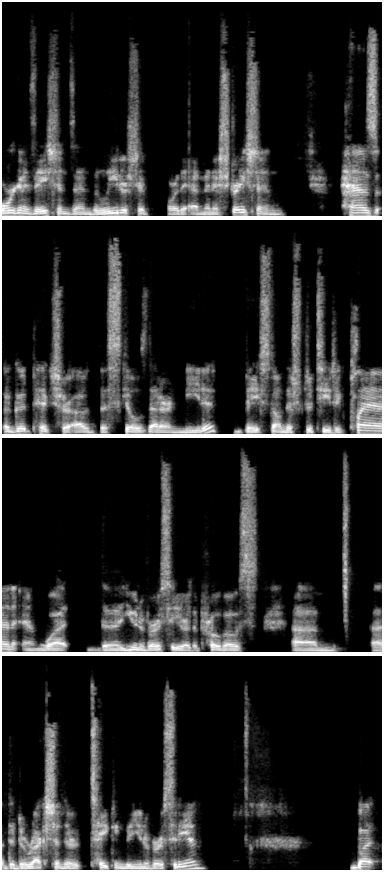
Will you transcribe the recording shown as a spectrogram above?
organizations and the leadership or the administration has a good picture of the skills that are needed based on the strategic plan and what the university or the provost um, uh, the direction they're taking the university in. But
